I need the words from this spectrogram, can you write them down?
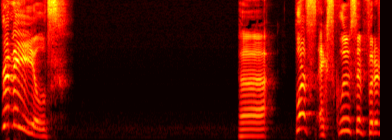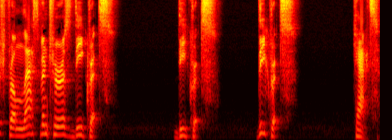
revealed. Uh plus exclusive footage from Las Venturas Decrets. Decrets. Decrets. Cat.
